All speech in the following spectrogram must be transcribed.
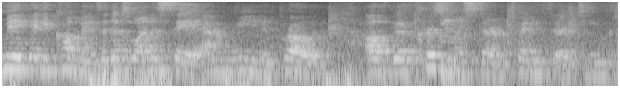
make any comments, I just want to say I'm really proud of the Christmas Term 2013 group.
